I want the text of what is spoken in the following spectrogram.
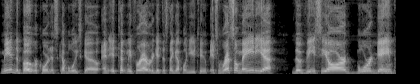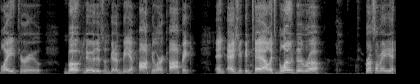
Me and the boat recorded this a couple weeks ago, and it took me forever to get this thing up on YouTube. It's WrestleMania, the VCR board game playthrough. Boat knew this was going to be a popular topic, and as you can tell, it's blown to the roof. WrestleMania,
